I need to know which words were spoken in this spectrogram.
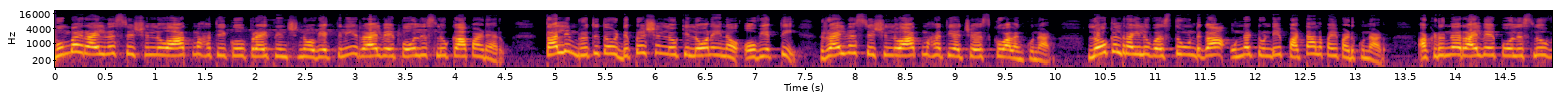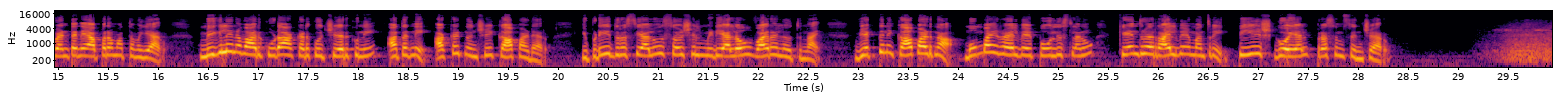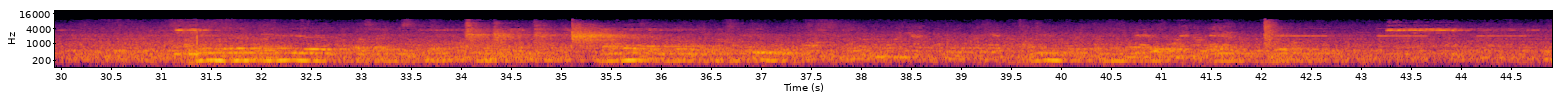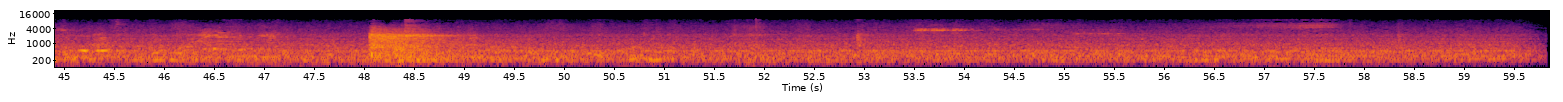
ముంబై రైల్వే స్టేషన్లో ఆత్మహత్యకు ప్రయత్నించిన ఓ వ్యక్తిని రైల్వే పోలీసులు కాపాడారు. తల్లి మృతితో డిప్రెషన్లోకి లోనైన ఓ వ్యక్తి రైల్వే స్టేషన్లో ఆత్మహత్య చేసుకోవాలనుకున్నాడు. లోకల్ రైలు వస్తూ ఉండగా ఉన్నట్టుండి పట్టాలపై పడుకున్నాడు. అక్కడున్న రైల్వే పోలీసులు వెంటనే అప్రమత్తమయ్యారు. మిగిలిన వారు కూడా అక్కడకు చేరుకుని అతన్ని అక్కడి నుంచి కాపాడారు. ఇప్పుడు ఈ దృశ్యాలు సోషల్ మీడియాలో వైరల్ అవుతున్నాయి. వ్యక్తిని కాపాడిన ముంబై రైల్వే పోలీసులను కేంద్ర రైల్వే మంత్రి పీయూష్ గోయల్ ప్రశంసించారు. Thank you.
